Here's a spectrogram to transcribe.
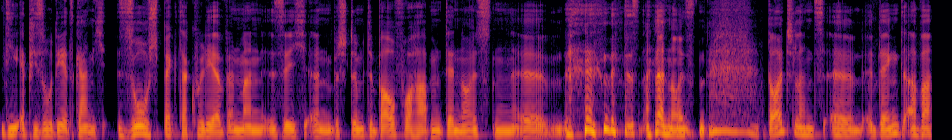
die Episode jetzt gar nicht so spektakulär, wenn man sich an bestimmte Bauvorhaben der neuesten, äh, des allerneuesten Deutschlands äh, denkt. Aber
